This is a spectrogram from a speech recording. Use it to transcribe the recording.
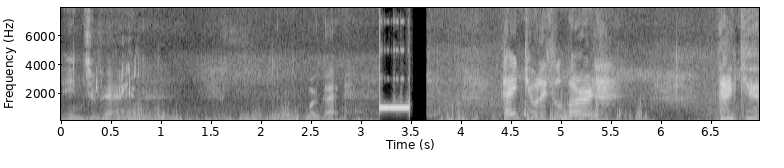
in Japan. My guy. Thank you, little bird. Thank you.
